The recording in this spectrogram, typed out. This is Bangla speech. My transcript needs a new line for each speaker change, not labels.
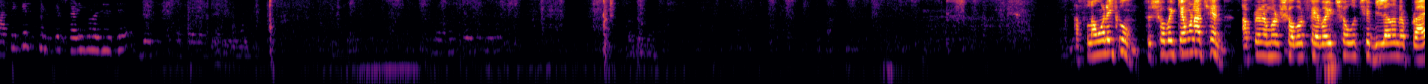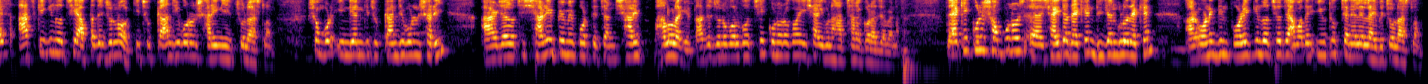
বাটিকের সিল্কের শাড়িগুলো যে।
আসসালামু আলাইকুম। তো সবাই কেমন আছেন? আপনার আমার সবার ফেভারিট সব হচ্ছে বিল্লানার প্রাইস আজকে কিন্তু হচ্ছে আপনাদের জন্য কিছু কাঞ্জিবরণ শাড়ি নিয়ে চলে আসলাম। সম্পূর্ণ ইন্ডিয়ান কিছু কাঞ্জিবরণ শাড়ি। আর যারা হচ্ছে শাড়ির প্রেমে পড়তে চান, শাড়ি ভালো লাগে, তাদের জন্য বলব হচ্ছে কোনো রকম এই শাড়িগুলো হাতছাড়া করা যাবে না। তো এক এক করে সম্পূর্ণ শাড়িটা দেখেন, ডিজাইনগুলো দেখেন, আর অনেকদিন পরে কিন্তু হচ্ছে যে আমাদের ইউটিউব চ্যানেলে লাইভে চলে আসলাম।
